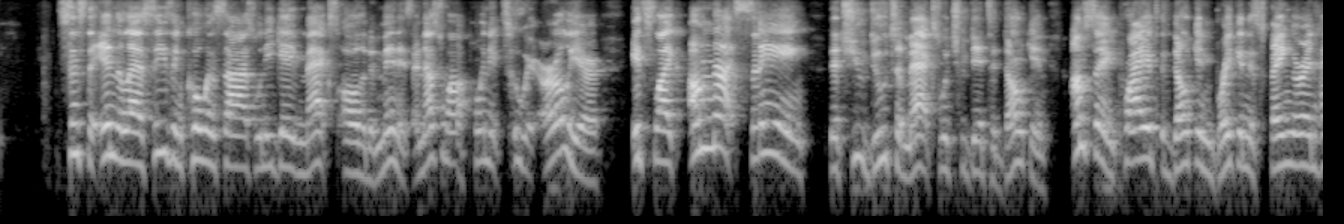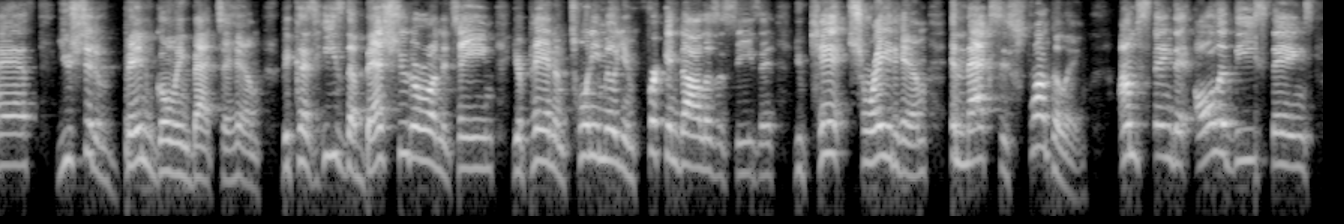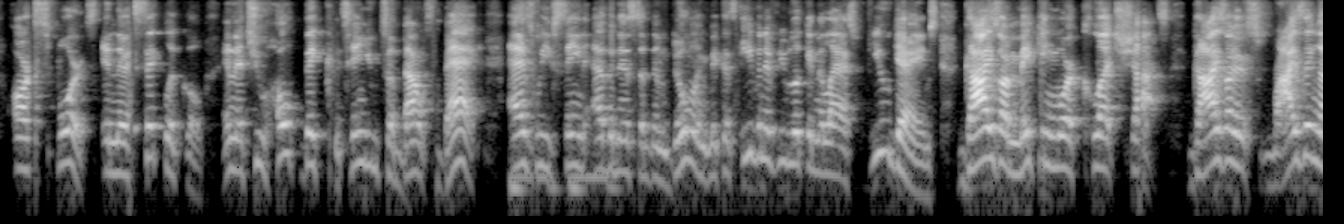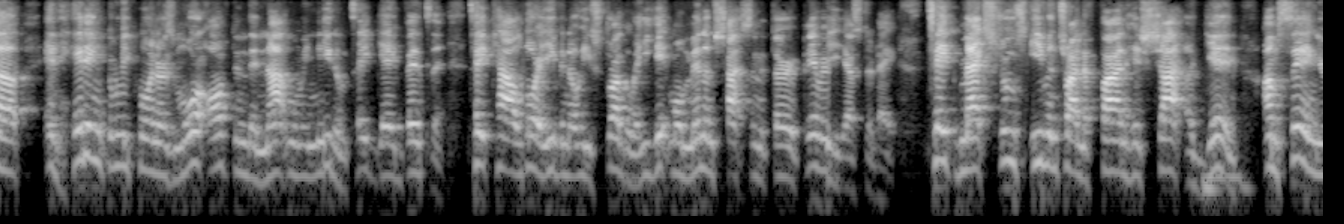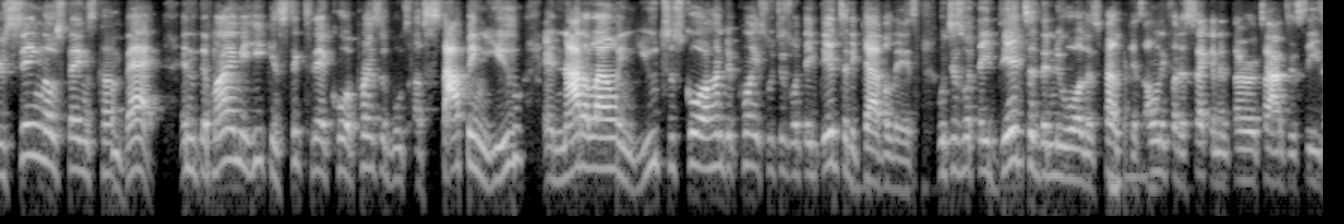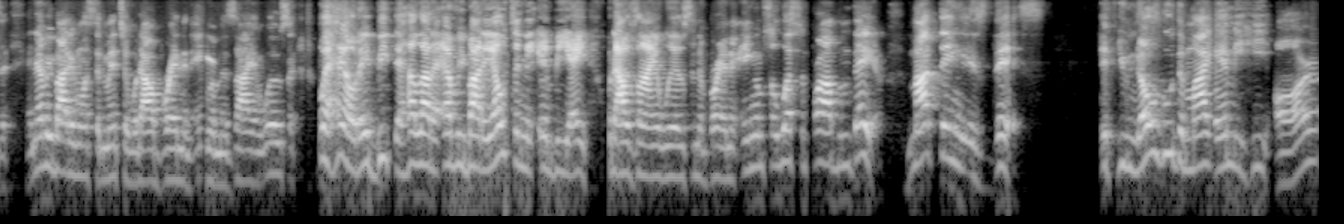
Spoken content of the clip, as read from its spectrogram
since the end of last season coincides when he gave Max all of the minutes. And that's why I pointed to it earlier. It's like, I'm not saying that you do to Max what you did to Duncan. I'm saying prior to Duncan breaking his finger in half, you should have been going back to him because he's the best shooter on the team. You're paying him 20 million freaking dollars a season. You can't trade him, and Max is struggling. I'm saying that all of these things are sports and they're cyclical, and that you hope they continue to bounce back as we've seen evidence of them doing. Because even if you look in the last few games, guys are making more clutch shots. Guys are rising up and hitting three pointers more often than not when we need them. Take Gabe Vincent, take Kyle Lowry, even though he's struggling. He hit momentum shots in the third period yesterday. Take Max Strus, even trying to find his shot again. Mm-hmm. I'm saying you're seeing those things come back. And the Miami Heat can stick to their core principles of stopping you and not allowing you to score 100 points, which is what they did to the Cavaliers, which is what they did to the New Orleans Pelicans, only for the second and third times this season. And everybody wants to mention without Brandon Ingram and Zion Wilson. But hell, they beat the hell out of everybody else in the NBA without Zion Wilson and Brandon Ingram. So what's the problem there? My thing is this. If you know who the Miami Heat are,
